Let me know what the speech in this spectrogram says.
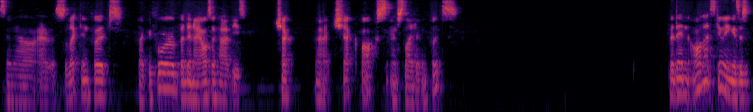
So now I have a select input like before, but then I also have these check uh, checkbox and slider inputs. But then all that's doing is just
